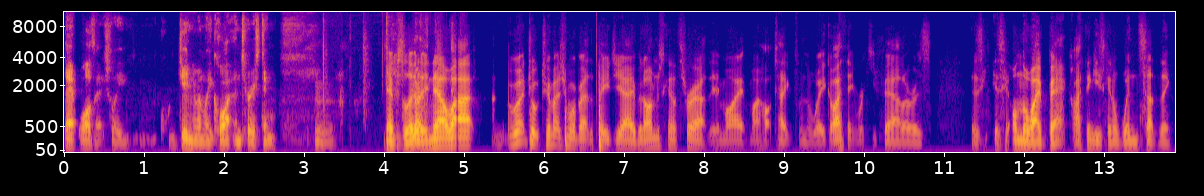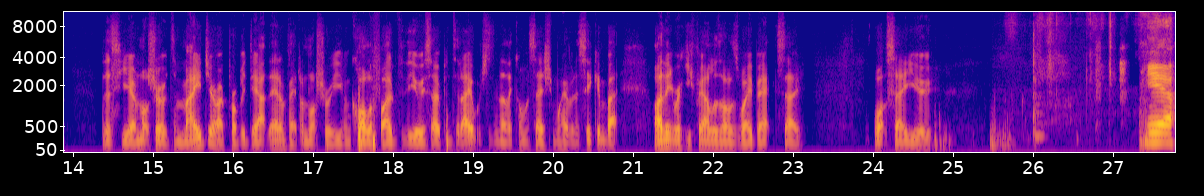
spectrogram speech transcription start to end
that was actually genuinely quite interesting. Mm. Absolutely. Now, uh, we won't talk too much more about the PGA, but I'm just going to throw out there my, my hot take from the week. I think Rickie Fowler is, is is on the way back. I think he's going to win something this year. I'm not sure if it's a major. I probably doubt that. In fact, I'm not sure he even qualified for the US Open today, which is another conversation we'll have in a second. But I think Rickie Fowler's on his way back. So, what say you? Yeah,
